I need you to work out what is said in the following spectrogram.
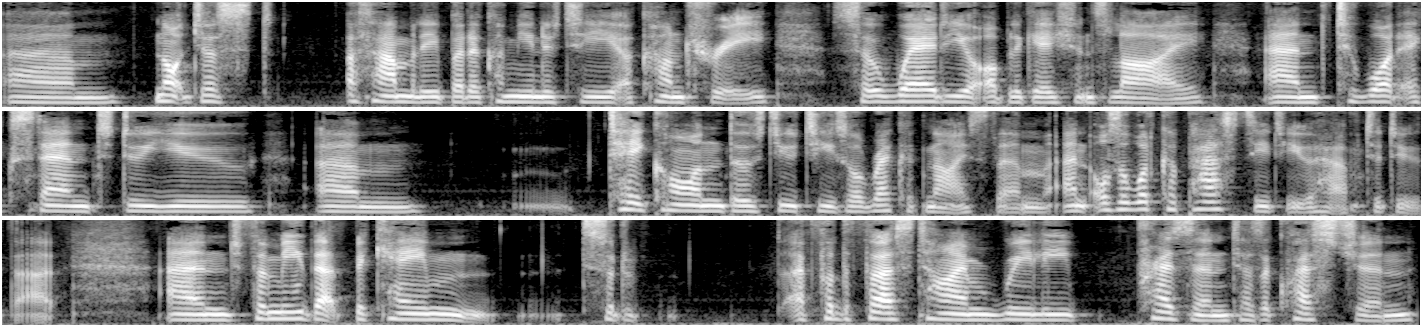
um, not just a family, but a community, a country. So, where do your obligations lie, and to what extent do you um, take on those duties or recognize them? And also, what capacity do you have to do that? And for me, that became sort of, uh, for the first time, really present as a question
